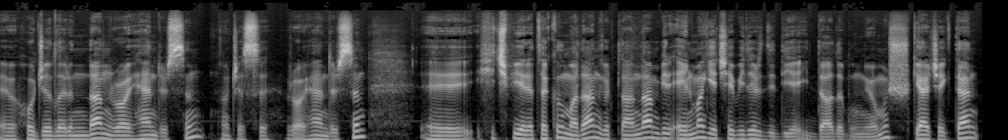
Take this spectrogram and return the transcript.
e, hocalarından Roy Henderson, hocası Roy Henderson e, hiçbir yere takılmadan gırtlağından bir elma geçebilirdi diye iddiada bulunuyormuş. Gerçekten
